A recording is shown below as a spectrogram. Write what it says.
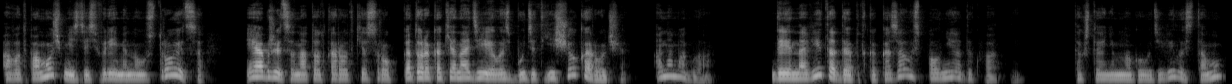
А вот помочь мне здесь временно устроиться и обжиться на тот короткий срок, который, как я надеялась, будет еще короче, она могла. Да и на вид адептка казалась вполне адекватной. Так что я немного удивилась тому,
